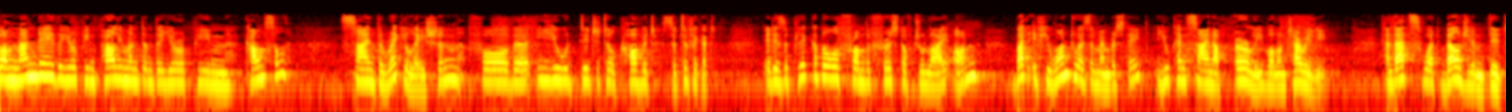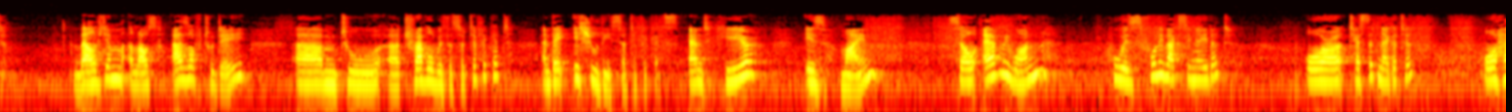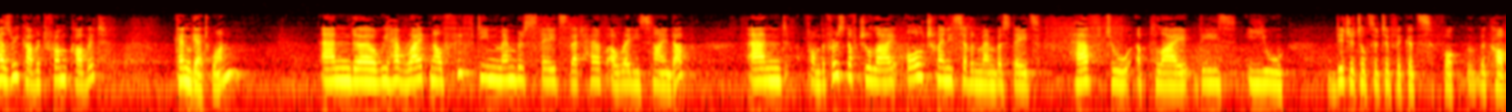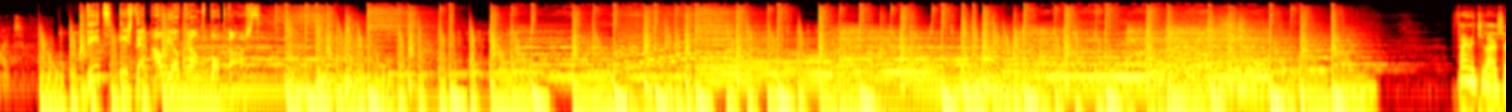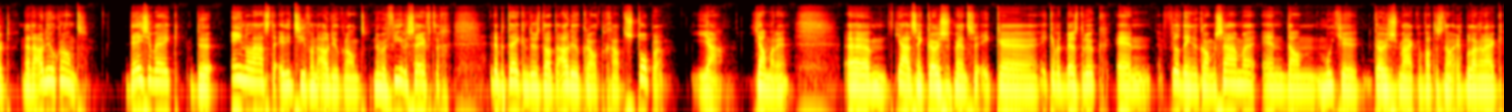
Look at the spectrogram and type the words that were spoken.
So on Monday, the European Parliament and the European Council signed the regulation for the EU digital COVID certificate. It is applicable from the 1st of July on, but if you want to as a member state, you can sign up early voluntarily. And that's what Belgium did. Belgium allows, as of today, um, to uh, travel with a certificate, and they issue these certificates. And here is mine. So everyone who is fully vaccinated or tested negative or has recovered from COVID can get one. And uh, we have right now 15 member states that have already signed up. And from the 1st of July, all 27 member states have to apply these EU digital certificates for the COVID. Dit is de Audiokrant podcast. Fijn dat je luistert naar de Audiokrant. Deze week de ene laatste editie van de Audiokrant, nummer 74. En dat betekent dus dat de Audiokrant gaat stoppen. Ja, jammer hè. Um, ja, het zijn keuzes mensen. Ik, uh, ik heb het best druk en veel dingen komen samen. En dan moet je keuzes maken. Wat is nou echt belangrijk?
